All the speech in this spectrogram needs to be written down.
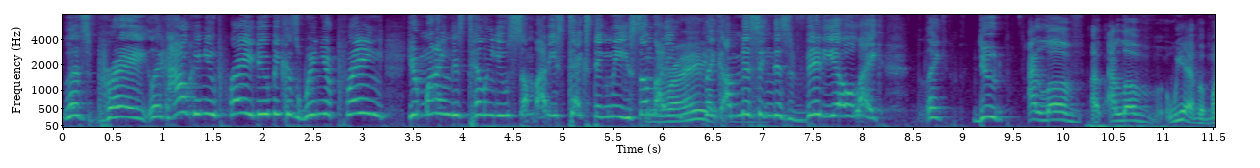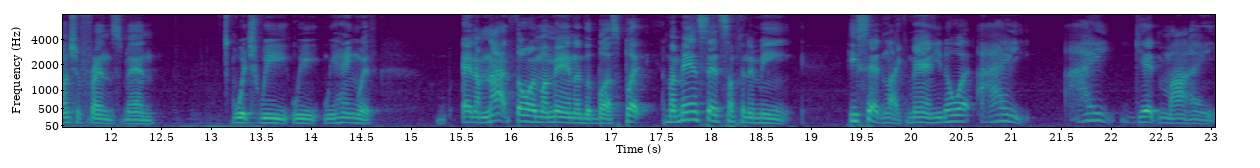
let's pray. Like, how can you pray, dude? Because when you're praying, your mind is telling you somebody's texting me. Somebody, Right. like, I'm missing this video. Like, like, dude, I love, I, I love. We have a bunch of friends, man, which we we we hang with, and I'm not throwing my man under the bus, but my man said something to me. He said, like, man, you know what? I I get my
